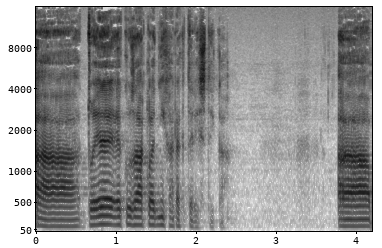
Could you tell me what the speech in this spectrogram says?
A to je jako základní charakteristika. A,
